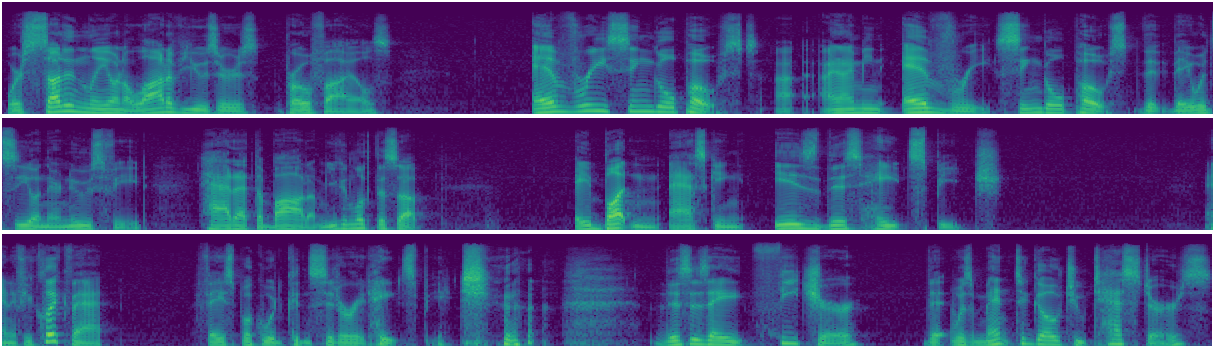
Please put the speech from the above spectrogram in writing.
where suddenly on a lot of users' profiles, every single post, uh, and I mean every single post that they would see on their news feed, had at the bottom, you can look this up, a button asking, Is this hate speech? And if you click that, Facebook would consider it hate speech. this is a feature that was meant to go to testers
